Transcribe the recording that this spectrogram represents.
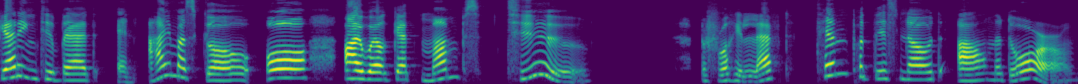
get into bed, and I must go, or I will get mumps too. Before he left, Tim put this note on the door.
